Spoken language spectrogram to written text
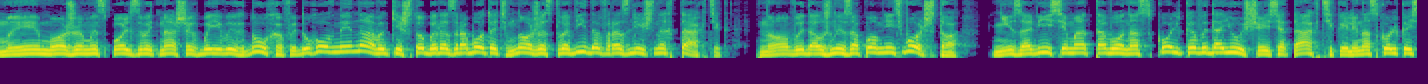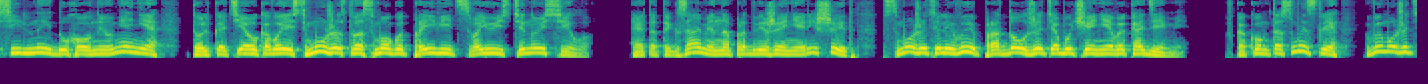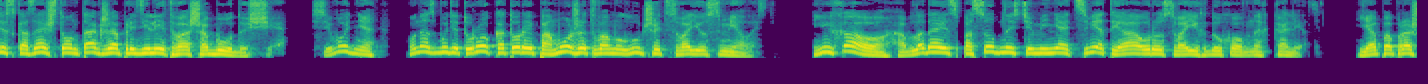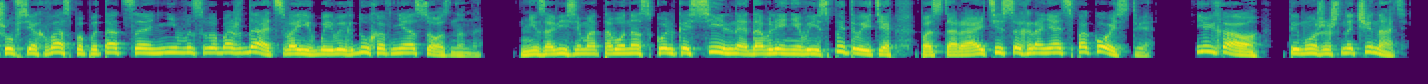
Мы можем использовать наших боевых духов и духовные навыки, чтобы разработать множество видов различных тактик. Но вы должны запомнить вот что. Независимо от того, насколько выдающаяся тактика или насколько сильны духовные умения, только те, у кого есть мужество, смогут проявить свою истинную силу. Этот экзамен на продвижение решит, сможете ли вы продолжить обучение в академии. В каком-то смысле вы можете сказать, что он также определит ваше будущее. Сегодня у нас будет урок, который поможет вам улучшить свою смелость. Юйхао обладает способностью менять цвет и ауру своих духовных колец. Я попрошу всех вас попытаться не высвобождать своих боевых духов неосознанно. Независимо от того, насколько сильное давление вы испытываете, постарайтесь сохранять спокойствие. Юйхао, ты можешь начинать.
